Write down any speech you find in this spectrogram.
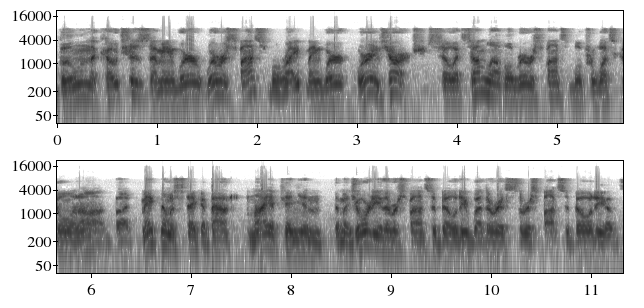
Boone, the coaches, I mean, we're we're responsible, right? I mean, we're we're in charge. So at some level, we're responsible for what's going on. But make no mistake about it. My opinion, the majority of the responsibility, whether it's the responsibility of,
